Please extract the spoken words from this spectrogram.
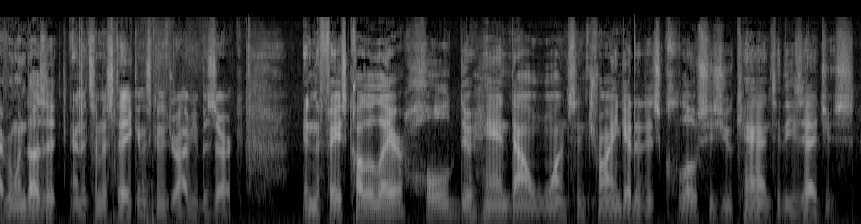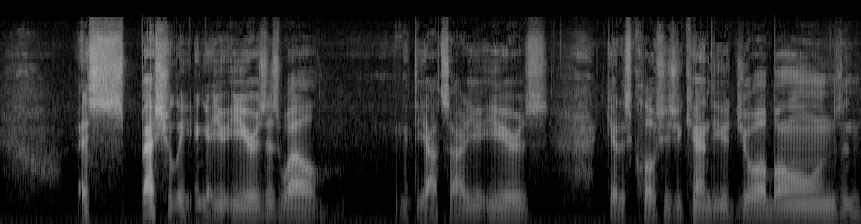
Everyone does it and it's a mistake and it's going to drive you berserk. In the face color layer, hold your hand down once and try and get it as close as you can to these edges. Especially, and get your ears as well. Get the outside of your ears. Get as close as you can to your jaw bones and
